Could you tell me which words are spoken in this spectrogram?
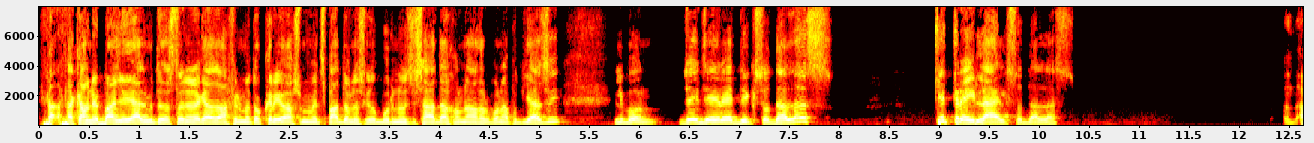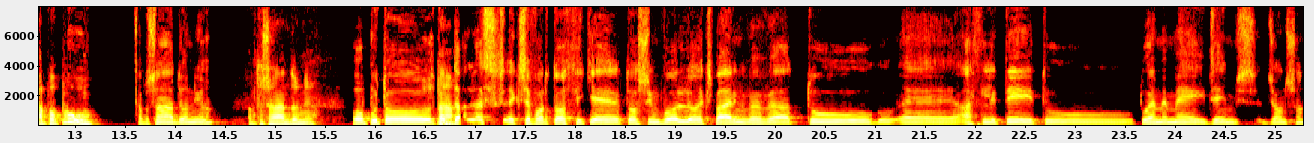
θα, θα κάνουν μπάνιο οι άλλοι με το στο νερό και θα τον αφήνουμε το κρύο, ας πούμε, με τις παντόφλες και τον μπουρνούζι σαν να έχουν άνθρωπο να πουντιάζει. Λοιπόν, JJ Reddick στον Dallas και Trey Lyles στον Dallas, Από πού; από το Σαν Αντώνιο, Από το Σαν Αντώνιο. όπου το, Σωστά. το Dallas εξεφορτώθηκε το συμβόλαιο expiring βέβαια του ε, αθλητή του, του MMA James Johnson.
